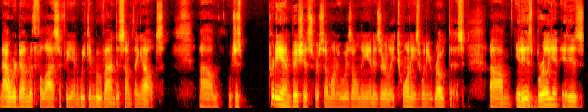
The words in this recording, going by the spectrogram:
now we're done with philosophy and we can move on to something else. Um, which is pretty ambitious for someone who was only in his early 20s when he wrote this. Um, it is brilliant. It is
